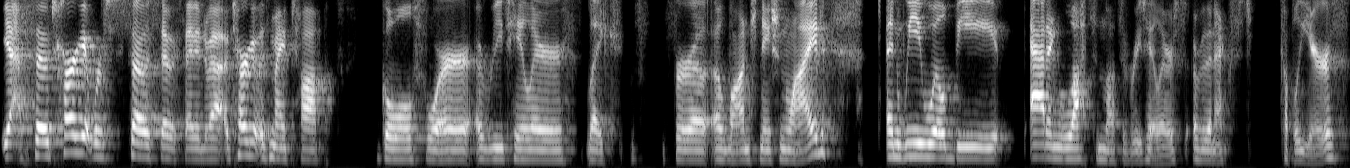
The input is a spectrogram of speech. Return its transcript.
yeah. So Target, we're so, so excited about. Target was my top goal for a retailer, like for a, a launch nationwide. And we will be adding lots and lots of retailers over the next couple years.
